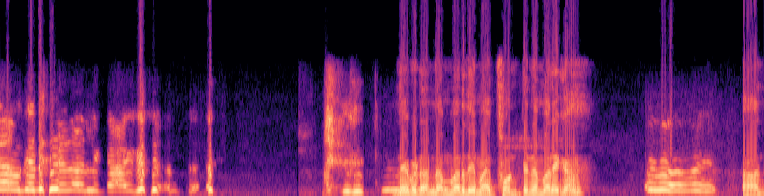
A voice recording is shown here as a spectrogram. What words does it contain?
लय अवघड वेळ आली काय करायचं दे बेटा नंबर दे माय फोन पे नंबर आहे का होय. हा दे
